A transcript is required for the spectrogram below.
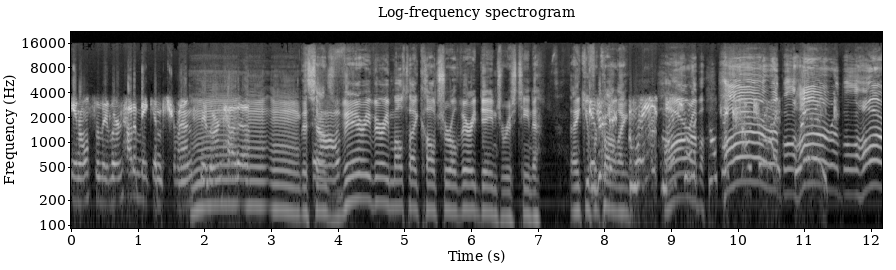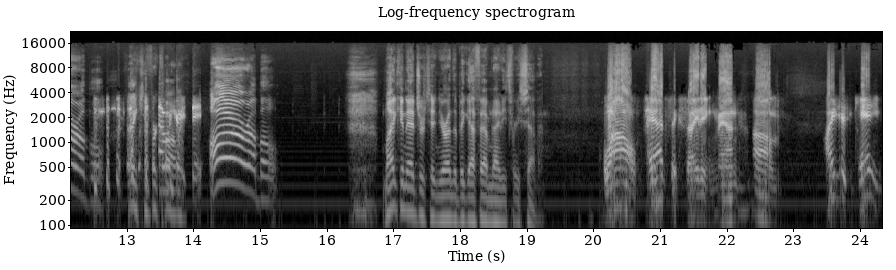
You know, so they learned how to make instruments. They learned how to. Mm, this sounds know. very, very multicultural, very dangerous, Tina. Thank you for Isn't that calling. great? Horrible, Multicultural. horrible, horrible, horrible. Thank you for calling. Horrible. Mike and Edgerton, you're on the Big FM 93.7. Wow, that's exciting, man. Um, I just can't.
